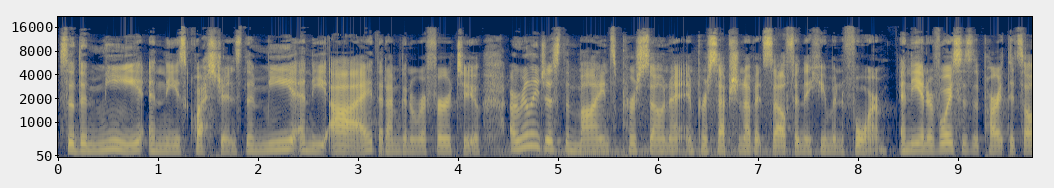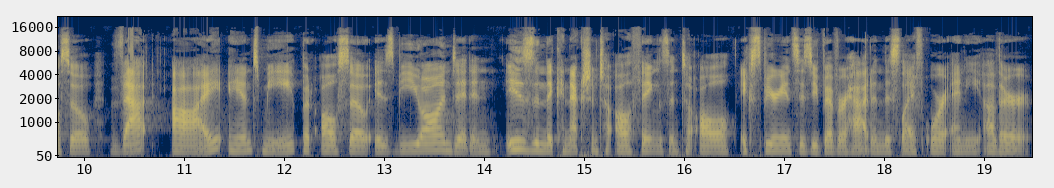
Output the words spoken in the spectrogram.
So the me and these questions, the me and the I that I'm going to refer to, are really just the mind's persona and perception of itself in the human form. And the inner voice is the part that's also that I and me, but also is beyond it and is in the connection to all things and to all experiences you've ever had in this life or any other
